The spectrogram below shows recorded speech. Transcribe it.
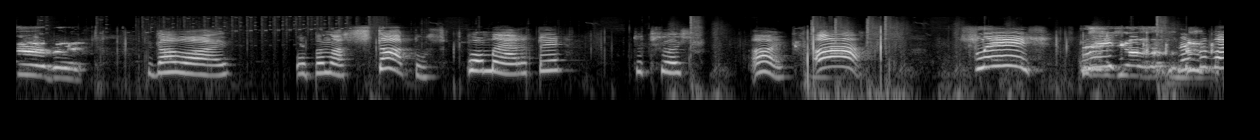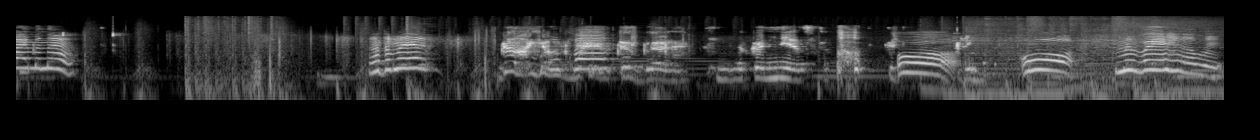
тебе. Давай. Опана. Статус. Померти. Тут щось. Ай. А! Слизь! Я. Не вбивай мене! Радомир! Да, я вбив тебе. Наконец-то. О! О! Ми виграли!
